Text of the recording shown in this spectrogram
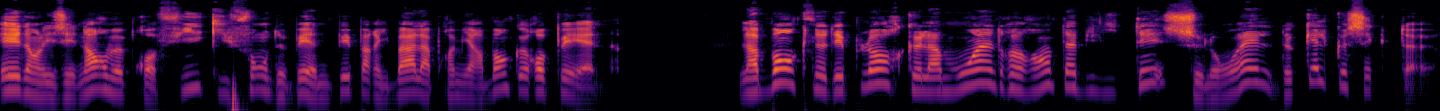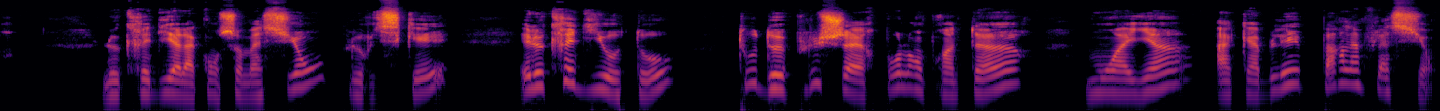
et dans les énormes profits qui font de BNP Paribas la première banque européenne. La banque ne déplore que la moindre rentabilité, selon elle, de quelques secteurs. Le crédit à la consommation, plus risqué, et le crédit auto, tous deux plus chers pour l'emprunteur moyen accablé par l'inflation,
